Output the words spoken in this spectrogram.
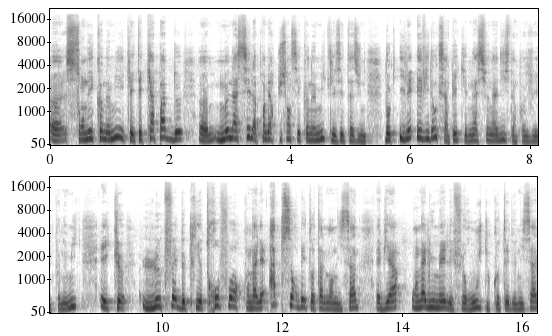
euh, son économie et qui a été capable de euh, menacer la première puissance économique, les États-Unis. Donc il est évident que c'est un pays qui est nationaliste d'un point de vue économique et que le fait de crier trop fort qu'on allait absorber totalement Nissan, eh bien, on allumait les feux rouges du côté de Nissan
